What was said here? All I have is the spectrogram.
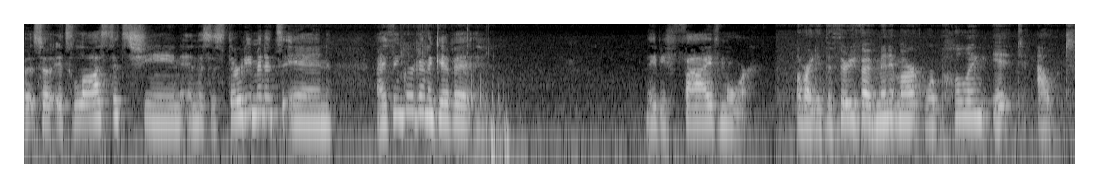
But so it's lost its sheen and this is 30 minutes in. I think we're gonna give it maybe five more. All right, at the 35 minute mark, we're pulling it out.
